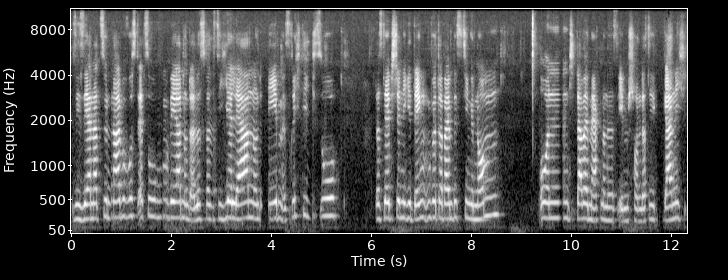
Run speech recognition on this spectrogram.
sie sehr nationalbewusst erzogen werden und alles, was sie hier lernen und leben, ist richtig so. Das selbstständige Denken wird dabei ein bisschen genommen und dabei merkt man es eben schon, dass sie gar nicht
